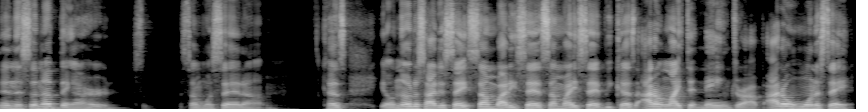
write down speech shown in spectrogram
Then this another thing i heard someone said um because you'll notice i just say somebody said somebody said because i don't like to name drop. I don't want to say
